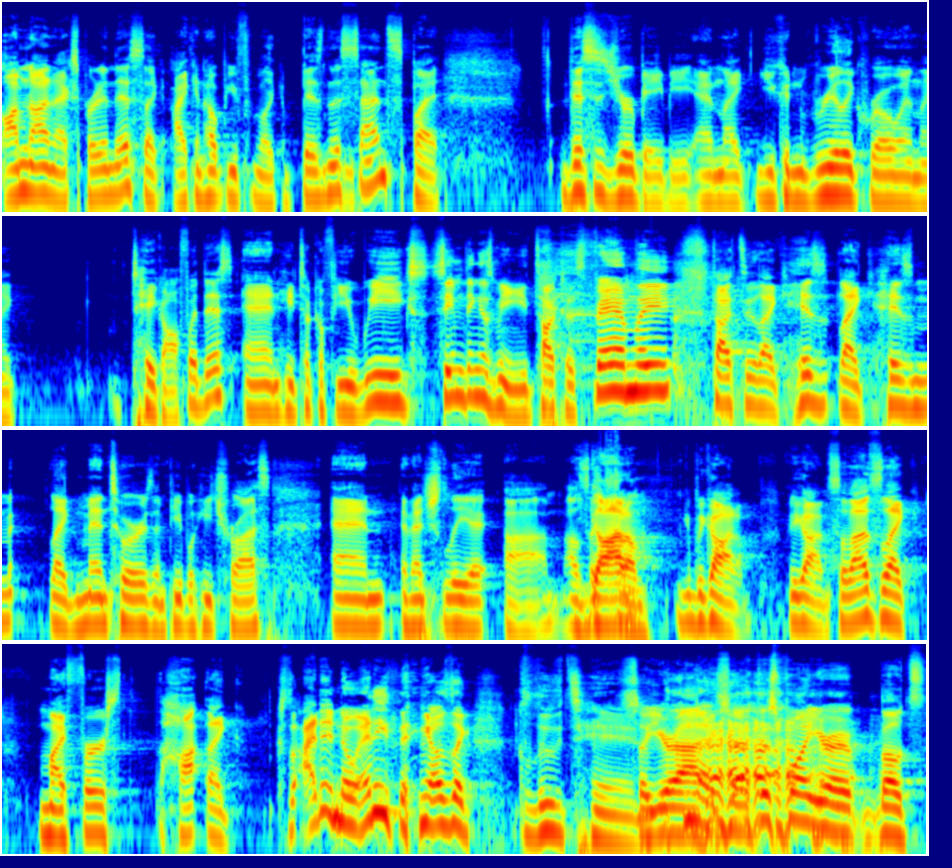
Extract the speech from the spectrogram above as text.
I'm not an expert in this. Like I can help you from like a business sense, but this is your baby, and like you can really grow and like." take off with this and he took a few weeks same thing as me he talked to his family talked to like his like his like mentors and people he trusts and eventually um i was got like oh, we got him we got him so that was like my first hot like because i didn't know anything i was like gluten So you're at so at this point you're about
